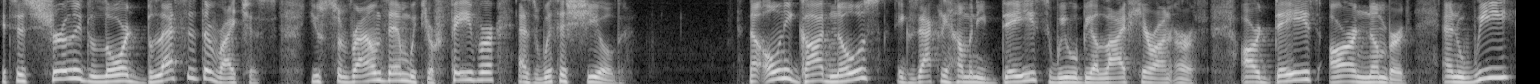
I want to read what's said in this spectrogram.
It says, Surely the Lord blesses the righteous. You surround them with your favor as with a shield. Now, only God knows exactly how many days we will be alive here on earth. Our days are numbered, and we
